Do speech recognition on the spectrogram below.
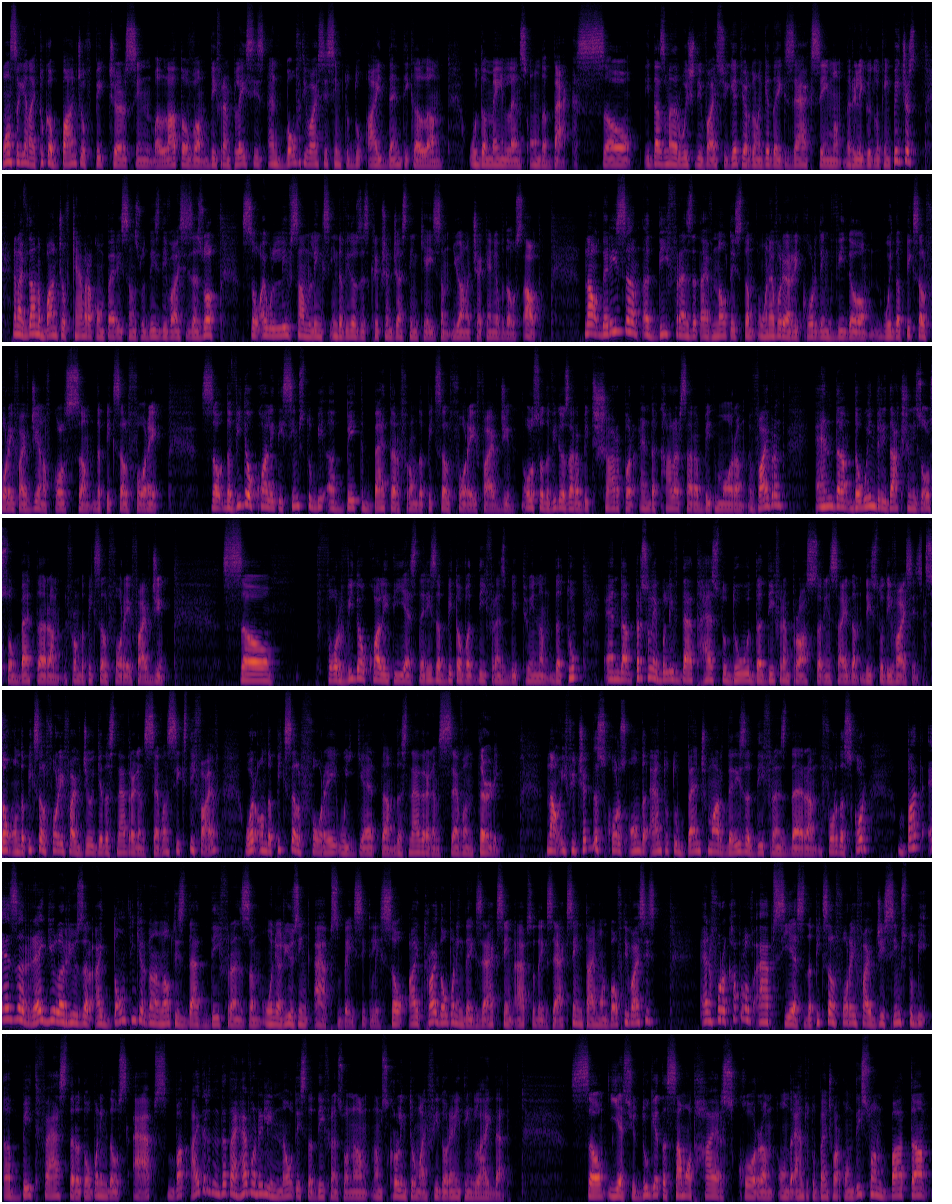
Once again, I took a bunch of pictures in a lot of um, different places and both devices seem to do identical um, with the main lens on the back. So it doesn't matter which device you get, you're gonna get the exact same um, really good looking pictures. And I've done a bunch of camera comparisons with these devices as well. So I will leave some links in the video's description just in case um, you wanna check any of those out. Now, there is a, a difference that I've noticed um, whenever you're recording video with the Pixel 4a 5G and of course um, the Pixel 4a. So the video quality seems to be a bit better from the Pixel 4a 5G. Also, the videos are a bit sharper and the colors are a bit more um, vibrant and um, the wind reduction is also better um, from the Pixel 4a 5G. So for video quality, yes, there is a bit of a difference between um, the two. And uh, personally, I believe that has to do with the different processor inside um, these two devices. So on the Pixel 4a 5G, we get the Snapdragon 765, where on the Pixel 4a, we get um, the Snapdragon 730. Now, if you check the scores on the Antutu benchmark, there is a difference there um, for the score. But as a regular user, I don't think you're gonna notice that difference um, when you're using apps, basically. So I tried opening the exact same apps at the exact same time on both devices, and for a couple of apps, yes, the Pixel 4a 5G seems to be a bit faster at opening those apps, but other than that, I haven't really noticed a difference when I'm, I'm scrolling through my feed or anything like that. So yes, you do get a somewhat higher score um, on the Antutu benchmark on this one, but uh,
